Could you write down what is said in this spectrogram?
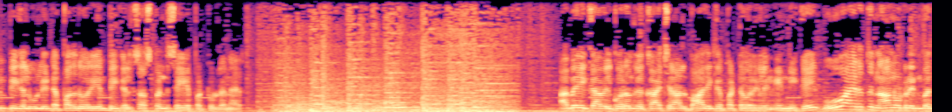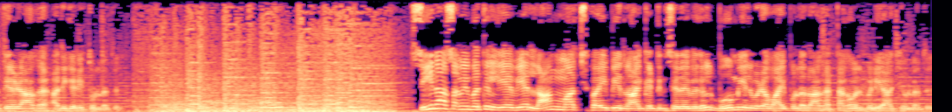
எம்பிகள் உள்ளிட்ட பதினோரு எம்பிகள் சஸ்பெண்ட் செய்யப்பட்டுள்ளனர். அமெரிக்காவில் குரங்கு காய்ச்சலால் பாதிக்கப்பட்டவர்களின் எண்ணிக்கை மூவாயிரத்து நானூற்று எண்பத்தி ஏழாக அதிகரித்துள்ளது. சீனா சமீபத்தில் ஏவிய லாங் மார்ச் ஃபைவ் பி ராக்கெட்டின் சிதைவுகள் பூமியில் விழ வாய்ப்புள்ளதாக தகவல் வெளியாகியுள்ளது.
